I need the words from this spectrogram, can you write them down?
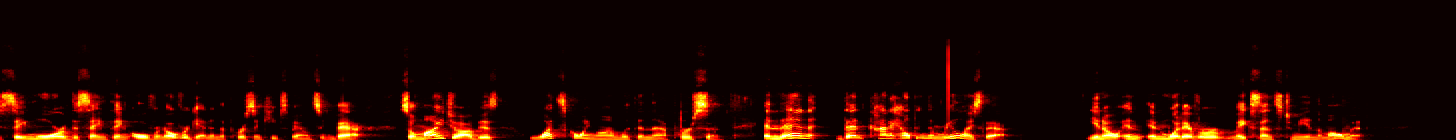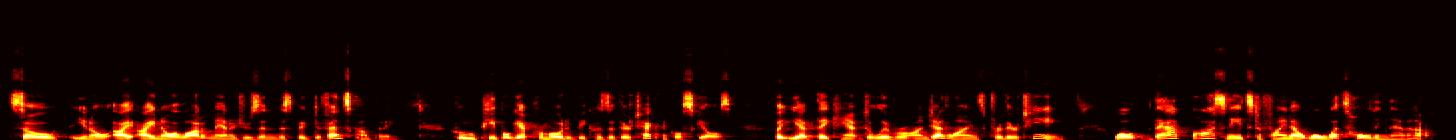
say more of the same thing over and over again, and the person keeps bouncing back. So my job is what's going on within that person. And then then kind of helping them realize that, you know, and, and whatever makes sense to me in the moment. So, you know, I, I know a lot of managers in this big defense company who people get promoted because of their technical skills, but yet they can't deliver on deadlines for their team. Well, that boss needs to find out well, what's holding that up?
